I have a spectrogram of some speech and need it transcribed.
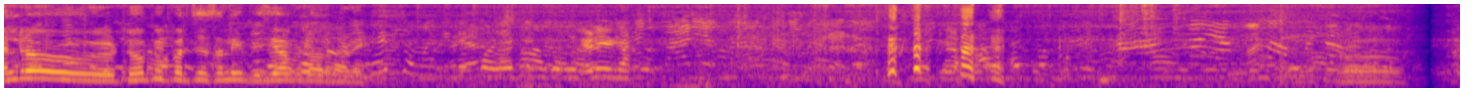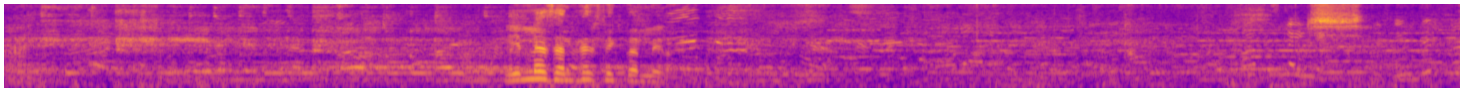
ಎಲ್ಲರೂ ಟೋಪಿ ಪರ್ಚೇಸ್ ಅಲ್ಲಿ ಬಿಸಿ ಆಗ್ಬಿಟ್ಟವ್ರು ನೋಡಿ. ಇಲ್ಲೇ ಸೆಲ್ಫಿ ಸ್ಟಿಕ್ ತರಲಿಲ್ಲ ತಿಳ್ಸ್ಕೊಂತೀನಿ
